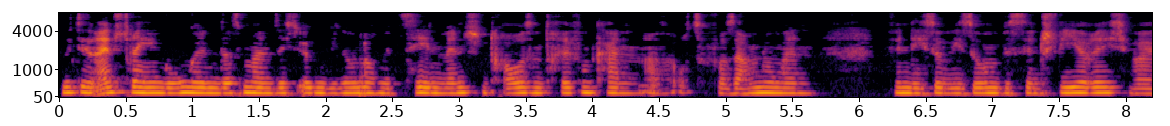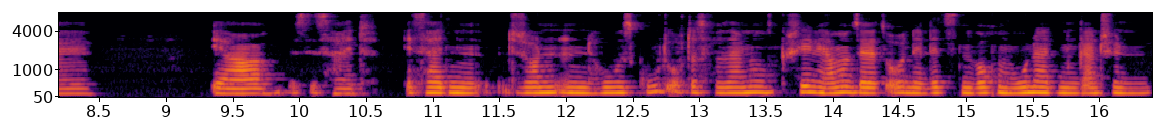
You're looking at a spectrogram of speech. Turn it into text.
mit den Einstrengungen, dass man sich irgendwie nur noch mit zehn Menschen draußen treffen kann, also auch zu Versammlungen, finde ich sowieso ein bisschen schwierig, weil ja, es ist halt ist halt ein, schon ein hohes Gut, auch das Versammlungsgeschehen. Wir haben uns ja jetzt auch in den letzten Wochen, Monaten ganz schön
